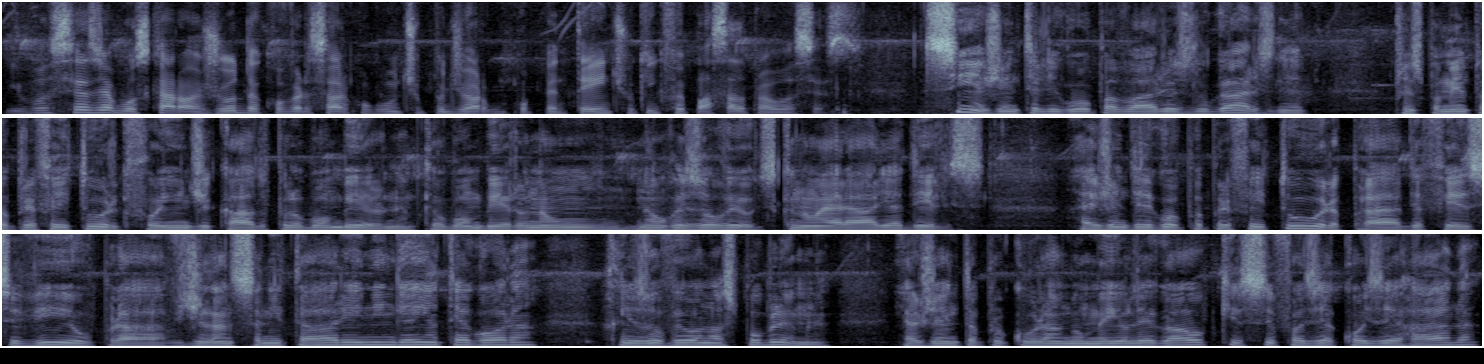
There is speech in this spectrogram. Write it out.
E vocês já buscaram ajuda, conversaram com algum tipo de órgão competente? O que foi passado para vocês? Sim, a gente ligou para vários lugares, né? Principalmente para a prefeitura, que foi indicado pelo bombeiro, né? Porque o bombeiro não, não resolveu, disse que não era a área deles. Aí a gente ligou para a prefeitura, para a defesa civil, para a vigilância sanitária e ninguém até agora resolveu o nosso problema, né? E a gente está procurando um meio legal, porque se fazer a coisa errada,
